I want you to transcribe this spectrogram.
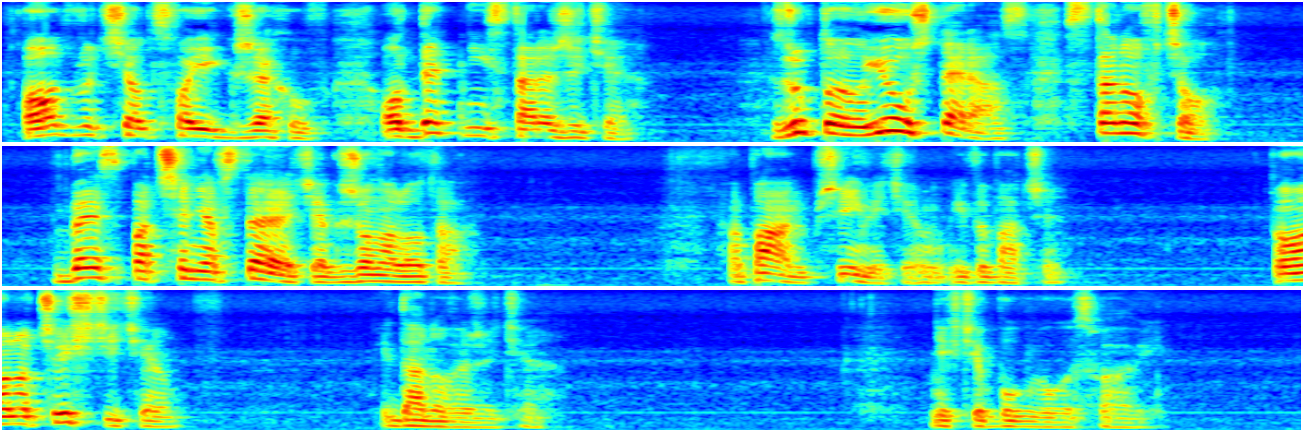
Odwróć się od swoich grzechów, odetnij stare życie. Zrób to już teraz, stanowczo, bez patrzenia wstecz, jak żona Lota. A Pan przyjmie cię i wybaczy. On oczyści cię i da nowe życie. Niech cię Bóg błogosławi.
